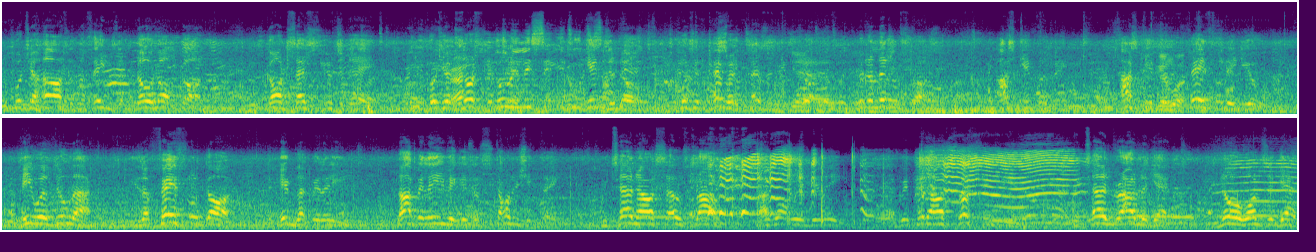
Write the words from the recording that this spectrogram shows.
You put your heart in the things that know not God. God says to you today, you put your trust in Him, you begin to know. Put your pepper, pepper, yeah. put a little trust. Ask Him for me. Ask Him to be faithful in you. He will do that. He's a faithful God to him that believes. That believing is an astonishing thing. We turn ourselves round by what we believe. If we put our trust in Jesus, we turn round again. Know once again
